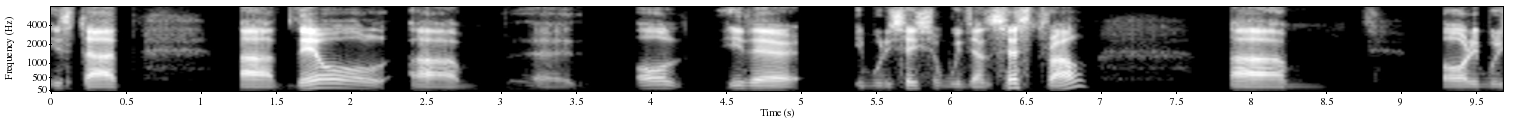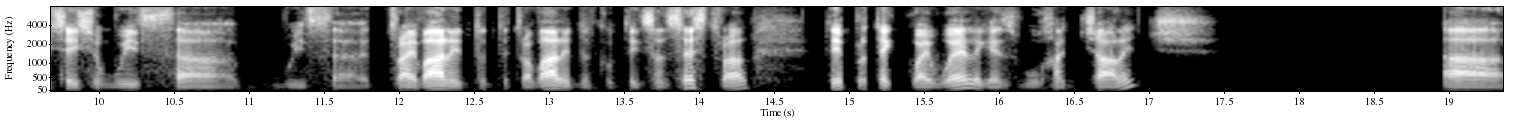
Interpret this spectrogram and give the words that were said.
is that uh, they all um, uh, all either immunization with ancestral um, or immunization with uh, with uh, trivalent and tetravalent that contains ancestral, they protect quite well against Wuhan challenge. Uh,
